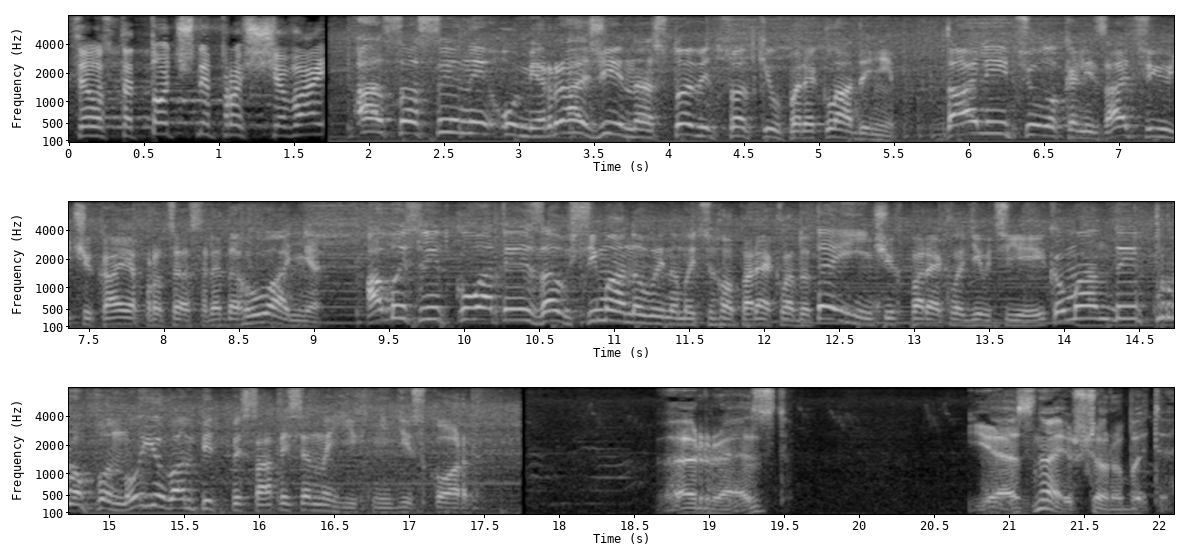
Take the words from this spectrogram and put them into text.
Це остаточне прощавай. Асасини у Міражі на 100% перекладені. Далі цю локалізацію чекає процес редагування. Аби слідкувати за всіма новинами цього перекладу та інших перекладів цієї команди, пропоную вам підписатися на їхній Discord. Гаразд. Я знаю, що робити.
